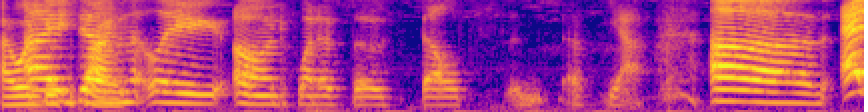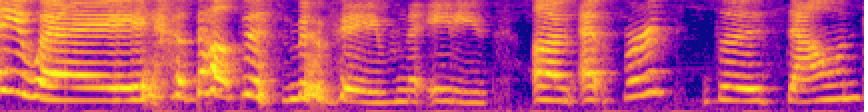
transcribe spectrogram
I wouldn't be I definitely owned one of those belts, and uh, yeah. Um. Anyway, about this movie from the '80s. Um. At first, the sound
